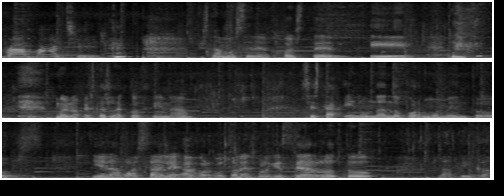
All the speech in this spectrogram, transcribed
Dramatic. Estamos en el hostel y... bueno, esta es la cocina. Se está inundando por momentos y el agua sale a borbotones porque se ha roto la pica.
